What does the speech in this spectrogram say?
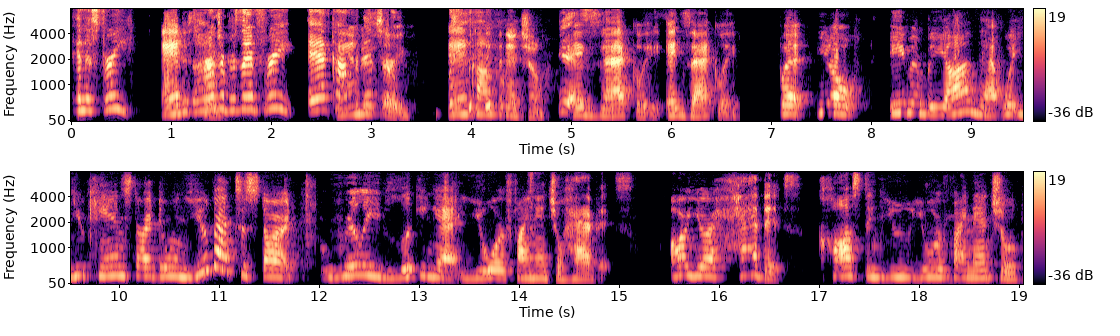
and it's free and it's 100% free, free and confidential and, and confidential yes. exactly exactly but you know even beyond that what you can start doing you got to start really looking at your financial habits are your habits costing you your financial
